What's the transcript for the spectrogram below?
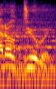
That'll do it.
